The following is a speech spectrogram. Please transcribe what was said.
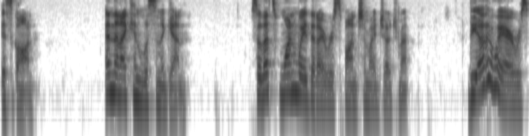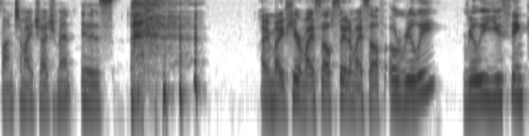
it's gone and then i can listen again so that's one way that i respond to my judgment the other way i respond to my judgment is i might hear myself say to myself oh really Really, you think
